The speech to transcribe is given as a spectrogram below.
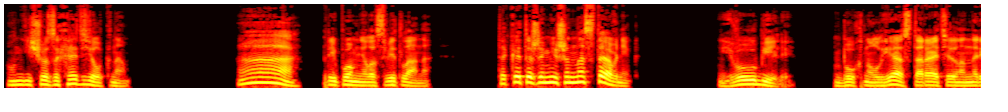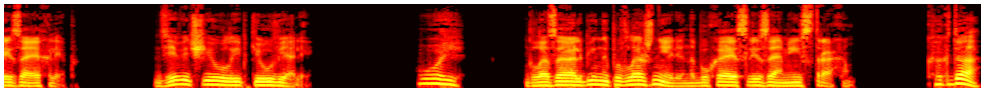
Он еще заходил к нам». «А, -а, -а припомнила Светлана. «Так это же Мишин наставник». «Его убили», — бухнул я, старательно нарезая хлеб. Девичьи улыбки увяли. «Ой!» Глаза Альбины повлажнели, набухая слезами и страхом. «Когда?»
